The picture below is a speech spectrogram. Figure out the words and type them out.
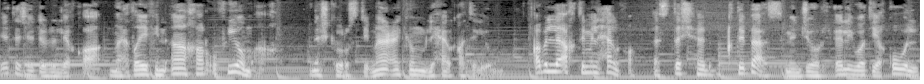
يتجدد اللقاء مع ضيف آخر وفي يوم آخر. نشكر استماعكم لحلقة اليوم. قبل لا أختم الحلقة أستشهد باقتباس من جورج إليوت يقول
